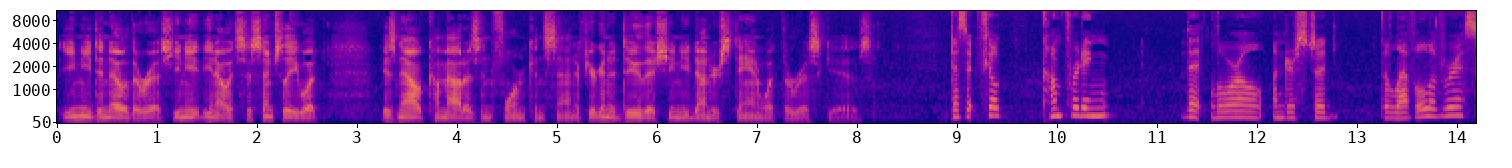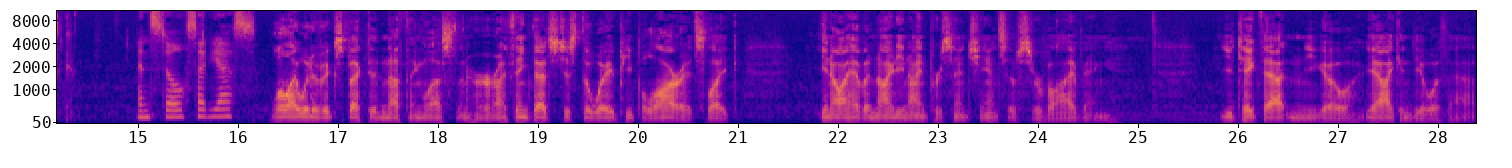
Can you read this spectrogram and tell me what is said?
You need to know the risk. You need, you know, it's essentially what is now come out as informed consent. If you're going to do this, you need to understand what the risk is. Does it feel comforting that Laurel understood the level of risk and still said yes? Well, I would have expected nothing less than her. I think that's just the way people are. It's like, you know, I have a 99% chance of surviving. You take that and you go, yeah, I can deal with that.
